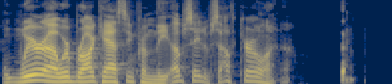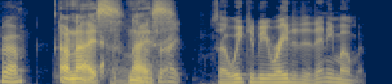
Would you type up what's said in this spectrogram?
We're uh, we're broadcasting from the upstate of South Carolina. Oh, nice. Nice. That's right. So we could be raided at any moment.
